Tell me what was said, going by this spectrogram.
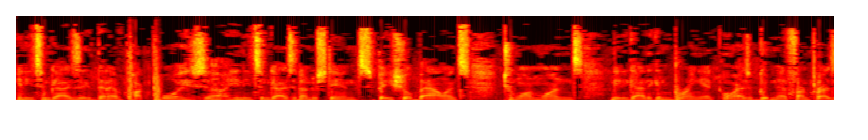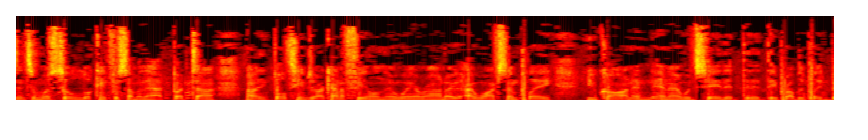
You need some guys that, that have puck poise. Uh, you need some guys that understand spatial balance, two on ones. You need a guy that can bring it or has a good net front presence, and we're still looking for some of that. But uh, no, I think both teams are kind of feeling their way around. I, I watched them play UConn, and, and I would say that, that they probably played better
